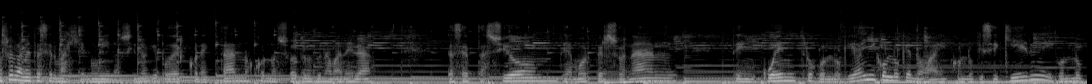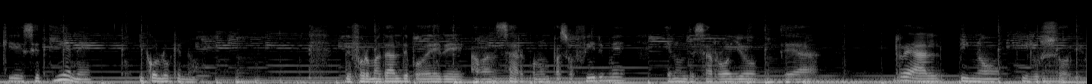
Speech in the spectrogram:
no solamente ser más genuinos, sino que poder conectarnos con nosotros de una manera de aceptación, de amor personal, de encuentro con lo que hay y con lo que no hay, con lo que se quiere y con lo que se tiene y con lo que no. De forma tal de poder eh, avanzar con un paso firme en un desarrollo que sea real y no ilusorio.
